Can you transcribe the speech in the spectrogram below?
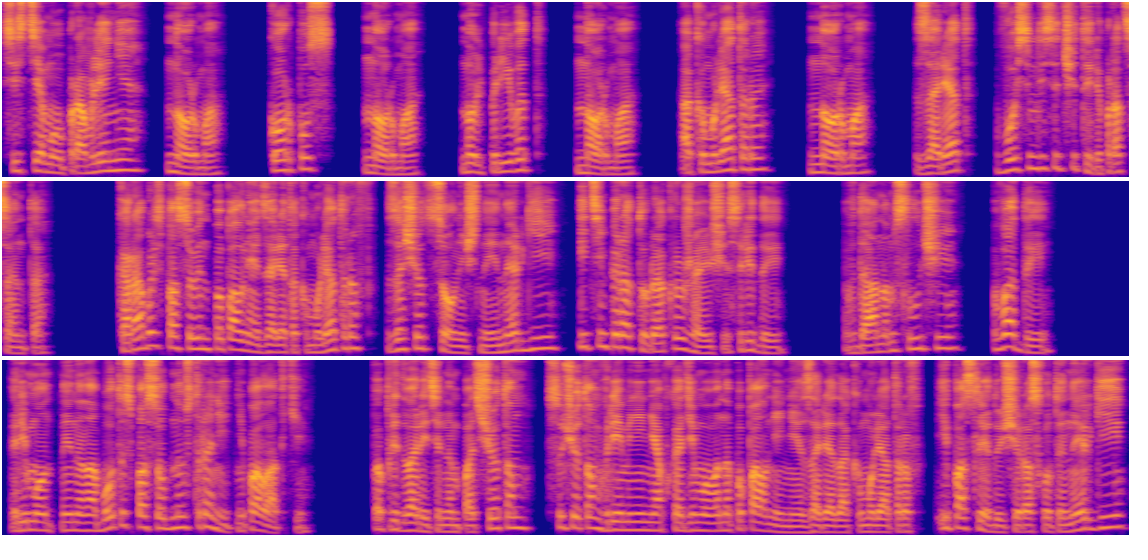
Система управления – норма. Корпус – норма. Ноль привод – норма. Аккумуляторы – норма. Заряд – 84%. Корабль способен пополнять заряд аккумуляторов за счет солнечной энергии и температуры окружающей среды. В данном случае – воды. Ремонтные наноботы способны устранить неполадки. По предварительным подсчетам, с учетом времени, необходимого на пополнение заряда аккумуляторов и последующий расход энергии,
